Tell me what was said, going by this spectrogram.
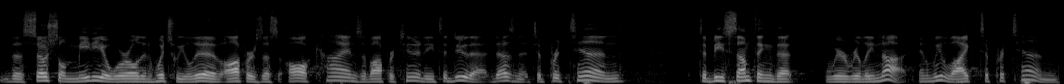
The social media world in which we live offers us all kinds of opportunity to do that, doesn't it? To pretend to be something that we're really not. And we like to pretend.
